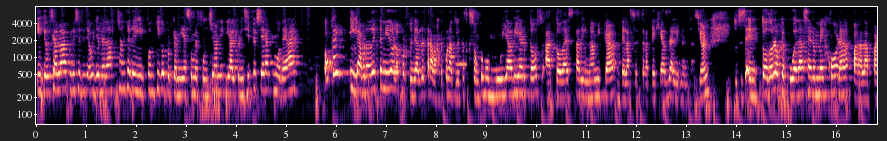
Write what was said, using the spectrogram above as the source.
Y yo sí hablaba con ellos y decía, oye, ¿me das chance de ir contigo? Porque a mí eso me funciona. Y al principio sí era como de, ay, ok. Y la verdad he tenido la oportunidad de trabajar con atletas que son como muy abiertos a toda esta dinámica de las estrategias de alimentación. Entonces, en todo lo que pueda hacer mejora para la parte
